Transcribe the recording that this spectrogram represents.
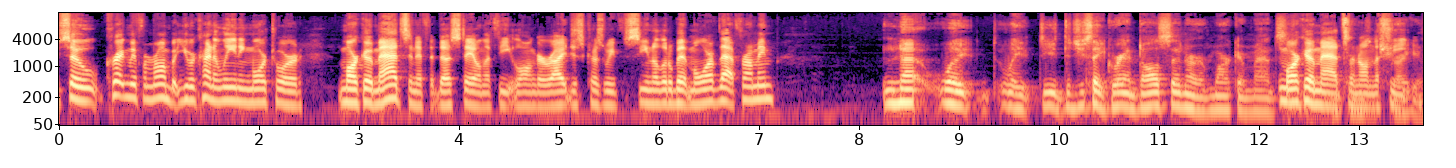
so correct me if i'm wrong but you were kind of leaning more toward marco madsen if it does stay on the feet longer right just because we've seen a little bit more of that from him no wait wait did you, did you say grant dawson or marco madsen marco madsen on the feet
